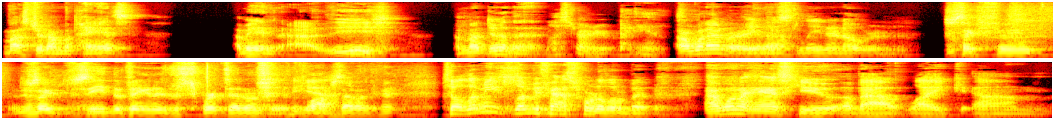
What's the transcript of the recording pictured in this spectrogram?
mustard on my pants. I mean, uh, eesh, I'm not doing that mustard on your pants. or whatever. Are You you know, just leaning over? Just like food, just like just eat the thing and it just squirts out on it Yeah. flops out on your face. So let me let me fast forward a little bit. I want to ask you about like, um,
